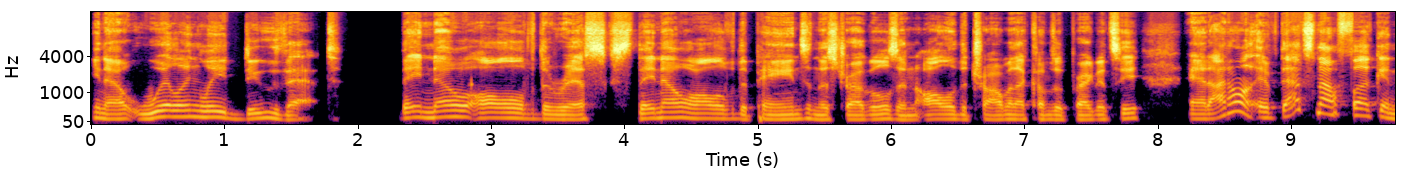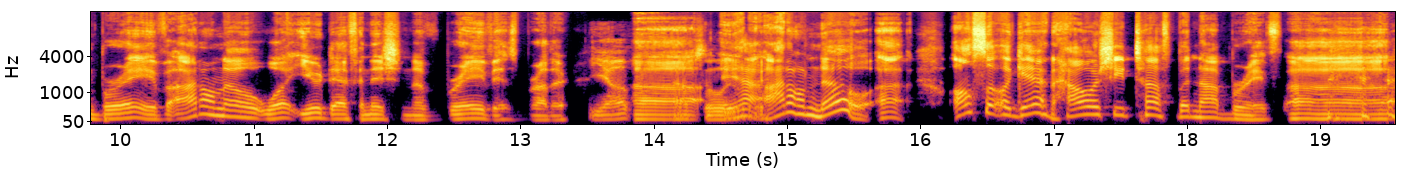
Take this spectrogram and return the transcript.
you know, willingly do that they know all of the risks they know all of the pains and the struggles and all of the trauma that comes with pregnancy and i don't if that's not fucking brave i don't know what your definition of brave is brother Yep. uh Absolutely. yeah i don't know uh also again how is she tough but not brave uh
